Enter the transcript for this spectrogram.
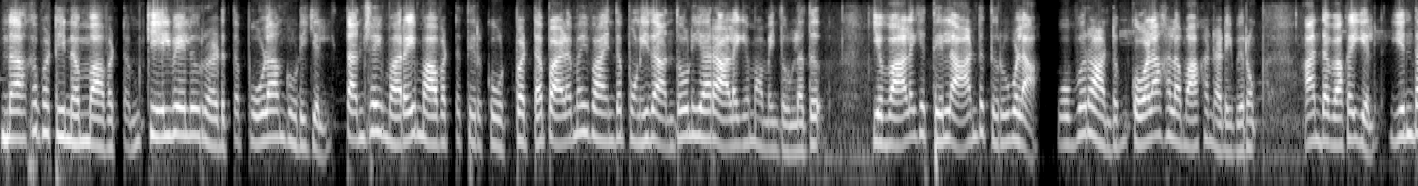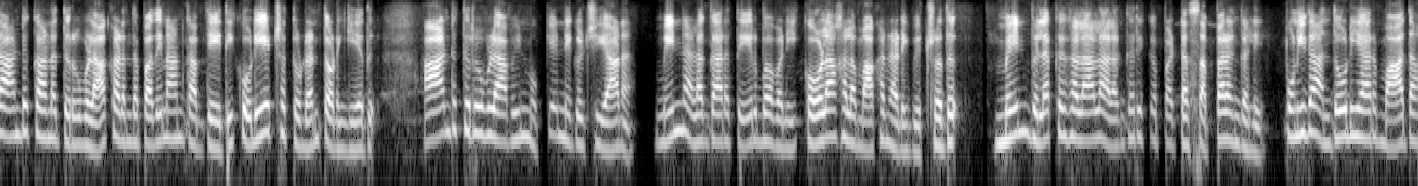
நாகப்பட்டினம் மாவட்டம் கீழ்வேலூர் அடுத்த பூலாங்குடியில் தஞ்சை மறை மாவட்டத்திற்கு உட்பட்ட பழமை வாய்ந்த புனித அந்தோணியார் ஆலயம் அமைந்துள்ளது. இவ்வாலயத்தில் ஆண்டு திருவிழா ஒவ்வொரு ஆண்டும் கோலாகலமாக நடைபெறும். அந்த வகையில் இந்த ஆண்டுக்கான திருவிழா கடந்த பதினான்காம் தேதி கொடியேற்றத்துடன் தொடங்கியது. ஆண்டு திருவிழாவின் முக்கிய நிகழ்ச்சியான மின் அலங்கார தேர்பவனி கோலாகலமாக நடைபெற்றது. மின் விளக்குகளால் அலங்கரிக்கப்பட்ட சப்பரங்களில் புனித அந்தோணியார் மாதா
